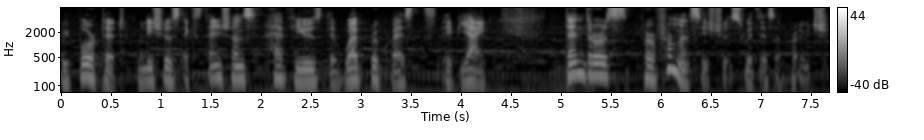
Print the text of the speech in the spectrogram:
reported malicious extensions have used the Web Requests API. Then there's performance issues with this approach.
